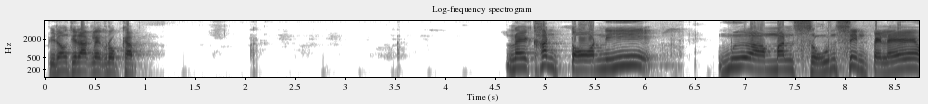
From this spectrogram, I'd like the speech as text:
พี่น้องที่รักและรพครับ ในขั้นตอนนี้เมื่อมันสูญสิ้นไปแล้ว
